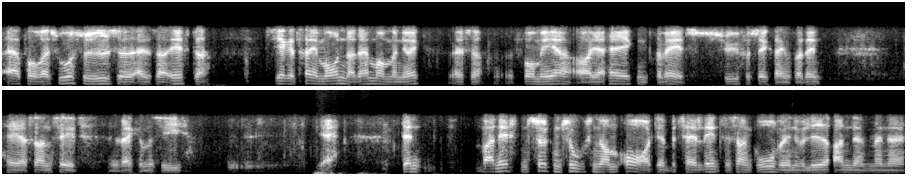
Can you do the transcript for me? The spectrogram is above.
er på ressourceydelse, altså efter cirka tre måneder, der må man jo ikke altså, få mere, og jeg havde ikke en privat sygeforsikring for den. Havde jeg sådan set, hvad kan man sige, ja, den var næsten 17.000 om året, jeg betalte ind til sådan en gruppe invaliderente, men øh,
